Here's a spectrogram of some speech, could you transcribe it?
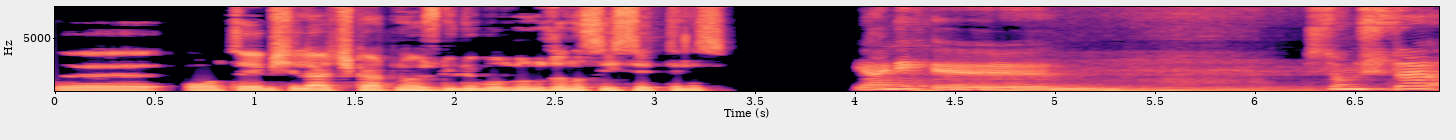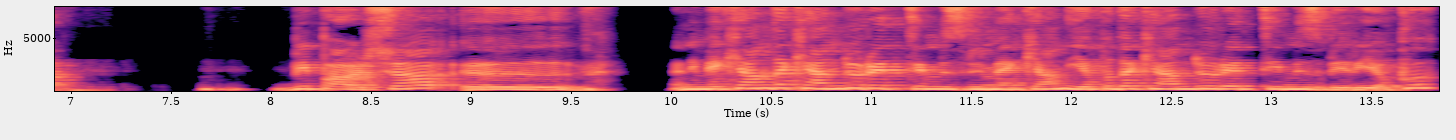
e, ortaya bir şeyler çıkartma özgürlüğü bulduğunuzda nasıl hissettiniz? Yani e, sonuçta bir parça hani mekanda kendi ürettiğimiz bir mekan, yapıda kendi ürettiğimiz bir yapı.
